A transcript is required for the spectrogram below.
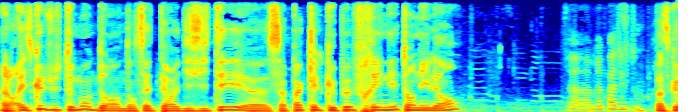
Alors, est-ce que justement, dans, dans cette périodicité, euh, ça n'a pas quelque peu freiné ton élan? Euh, mais pas du tout. Parce que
